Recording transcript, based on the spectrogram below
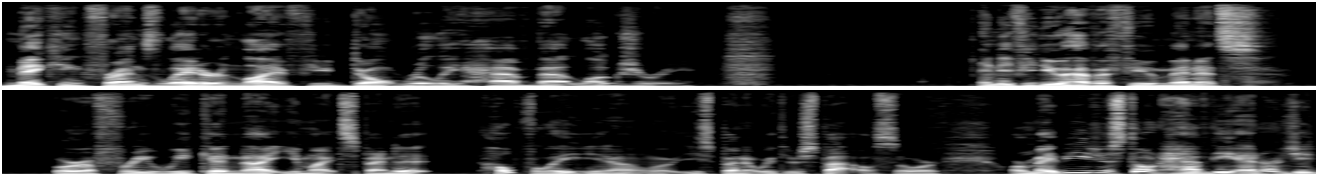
making friends later in life, you don't really have that luxury. And if you do have a few minutes or a free weekend night, you might spend it. Hopefully, you know, you spend it with your spouse, or or maybe you just don't have the energy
